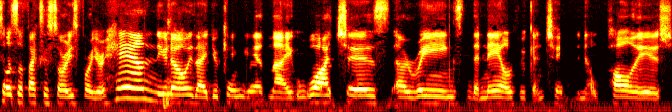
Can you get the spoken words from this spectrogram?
tons of accessories for your hand. You know that you can get like watches, uh, rings, the nails. You can change the nail polish,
